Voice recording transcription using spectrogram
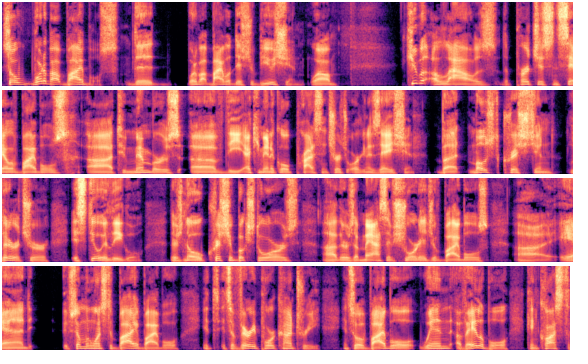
So, what about Bibles? The what about Bible distribution? Well, Cuba allows the purchase and sale of Bibles uh, to members of the Ecumenical Protestant Church organization, but most Christian literature is still illegal. There's no Christian bookstores. Uh, there's a massive shortage of Bibles, uh, and if someone wants to buy a Bible, it's it's a very poor country, and so a Bible, when available, can cost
